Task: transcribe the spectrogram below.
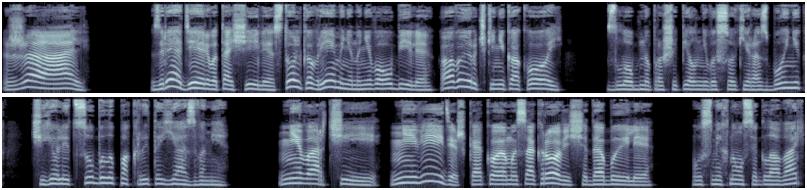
«Жаль!» «Зря дерево тащили, столько времени на него убили, а выручки никакой!» Злобно прошипел невысокий разбойник, чье лицо было покрыто язвами. «Не ворчи! Не видишь, какое мы сокровище добыли!» Усмехнулся главарь,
